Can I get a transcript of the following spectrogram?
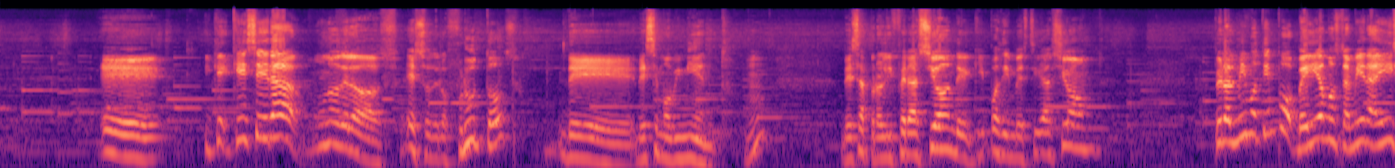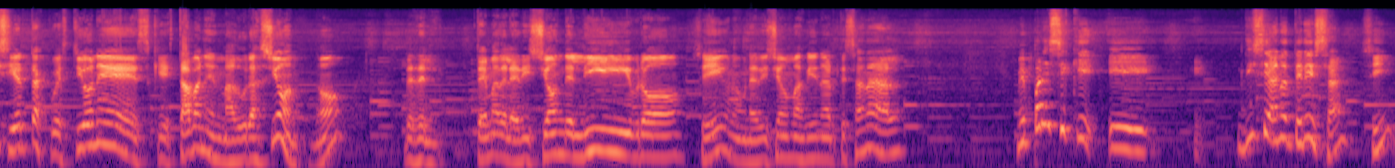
Eh, y que, que, ese era uno de los, eso, de los frutos de, ese movimiento, de esa proliferación de equipos de investigación. Pero al mismo tiempo veíamos también ahí ciertas cuestiones que estaban en maduración, ¿no? Desde el tema de la edición del libro, ¿sí? una, una edición más bien artesanal. Me parece que eh, dice Ana Teresa, ¿sí?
